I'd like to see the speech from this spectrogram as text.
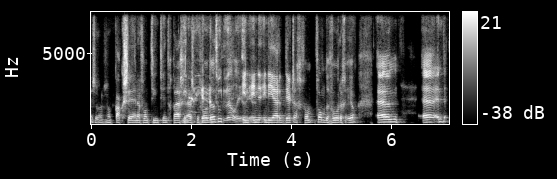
zo, zo'n kakscène van 10, 20 pagina's bijvoorbeeld. Toen wel, ja. in, ja. in, de, in de jaren 30 van, van de vorige eeuw. Ehm, eh, en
